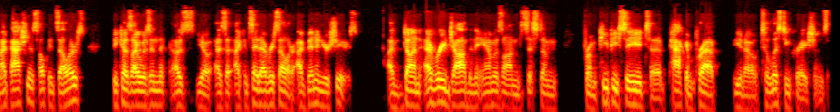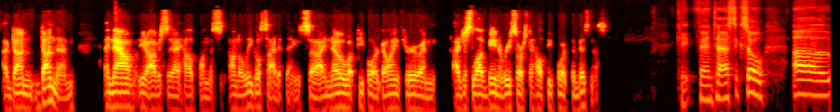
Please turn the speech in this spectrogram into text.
my passion is helping sellers because I was in the, I was, you know, as I can say to every seller, I've been in your shoes. I've done every job in the Amazon system from PPC to pack and prep, you know, to listing creations. I've done, done them. And now, you know, obviously I help on this, on the legal side of things. So I know what people are going through and I just love being a resource to help people with their business. Okay, fantastic. So uh,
